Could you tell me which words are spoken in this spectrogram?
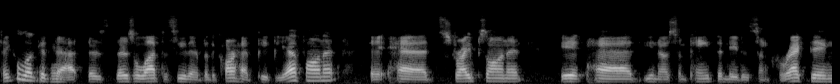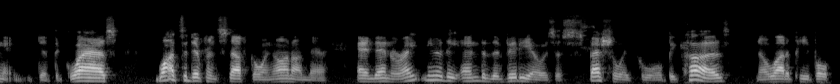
take a look at Mhm. that. There's there's a lot to see there. But the car had PPF on it. It had stripes on it. It had you know some paint that needed some correcting. It did the glass. Lots of different stuff going on on there. And then right near the end of the video is especially cool because you know a lot of people.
